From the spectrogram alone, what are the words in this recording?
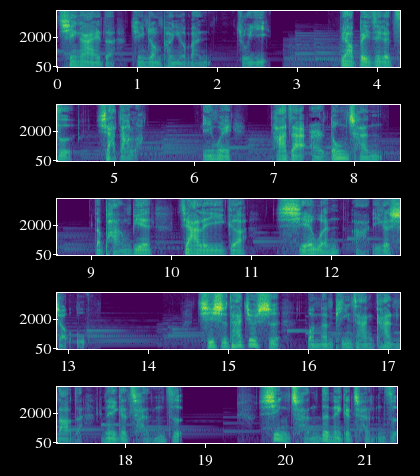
亲爱的听众朋友们注意，不要被这个字吓到了，因为他在耳东陈的旁边加了一个斜文啊，一个手。其实它就是我们平常看到的那个“陈”字，姓陈的那个“陈”字。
